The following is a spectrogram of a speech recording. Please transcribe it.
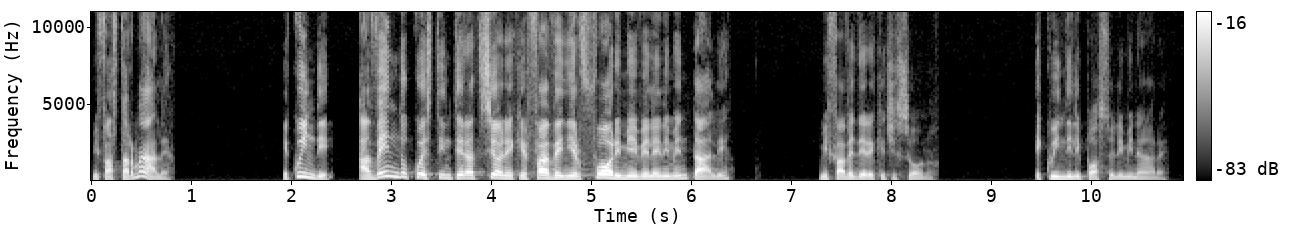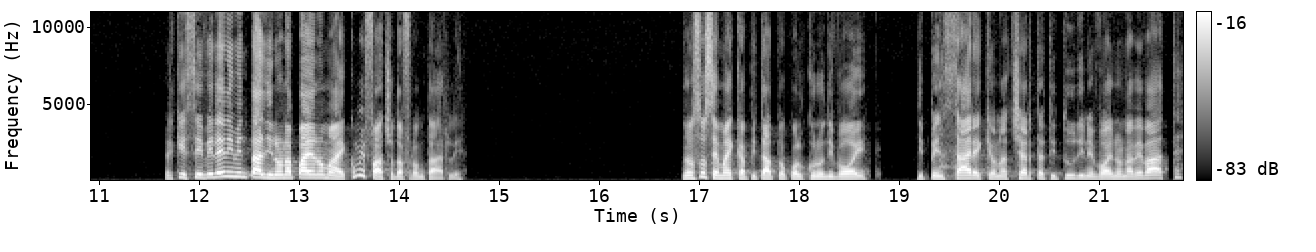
mi fa star male. E quindi, avendo questa interazione che fa venire fuori i miei veleni mentali, mi fa vedere che ci sono. E quindi li posso eliminare. Perché se i veleni mentali non appaiono mai, come faccio ad affrontarli? Non so se è mai capitato a qualcuno di voi di pensare che una certa attitudine voi non avevate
